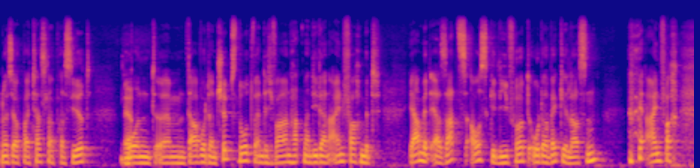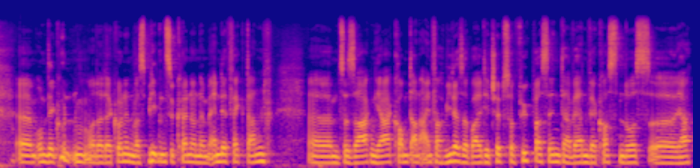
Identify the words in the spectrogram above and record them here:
das ist ja auch bei Tesla passiert. Ja. Und ähm, da, wo dann Chips notwendig waren, hat man die dann einfach mit, ja, mit Ersatz ausgeliefert oder weggelassen. einfach, ähm, um den Kunden oder der Kundin was bieten zu können und im Endeffekt dann ähm, zu sagen, ja, kommt dann einfach wieder, sobald die Chips verfügbar sind. Da werden wir kostenlos, äh, ja,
